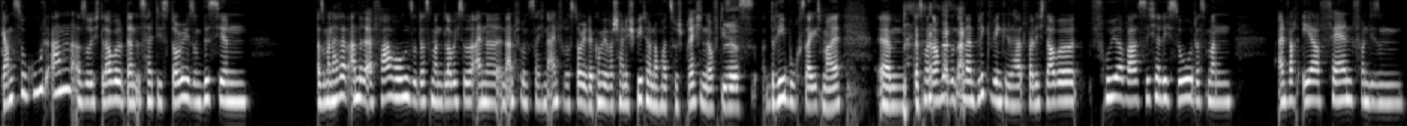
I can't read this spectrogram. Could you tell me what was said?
ganz so gut an. Also ich glaube, dann ist halt die Story so ein bisschen, also man hat halt andere Erfahrungen, so dass man, glaube ich, so eine in Anführungszeichen einfache Story, da kommen wir wahrscheinlich später noch mal zu sprechen auf dieses Drehbuch, sage ich mal, ähm, dass man auch mal so einen anderen Blickwinkel hat, weil ich glaube, früher war es sicherlich so, dass man einfach eher Fan von diesem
